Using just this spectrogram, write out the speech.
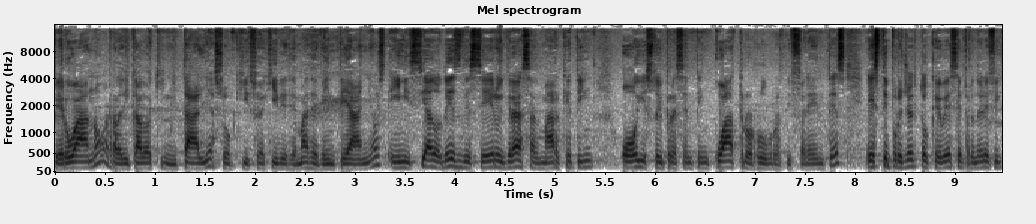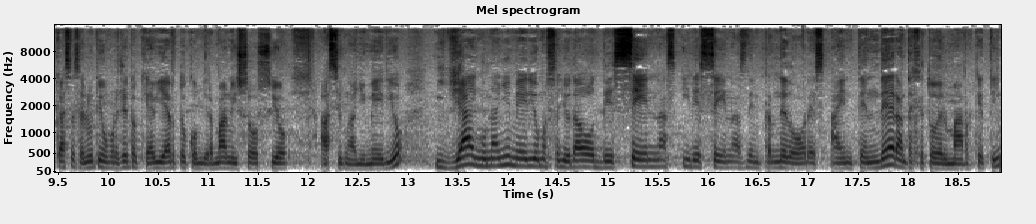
peruano, radicado aquí en Italia, soy aquí, soy aquí desde más de 20 años, he iniciado desde cero y gracias al marketing hoy estoy presente en cuatro rubros diferentes. Este proyecto que ves, Emprendedor Eficaz, es el último proyecto que he abierto con mi hermano y socio hace un año y medio y ya en un año y medio hemos ayudado decenas y decenas de emprendedores a entender antes que todo el marketing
